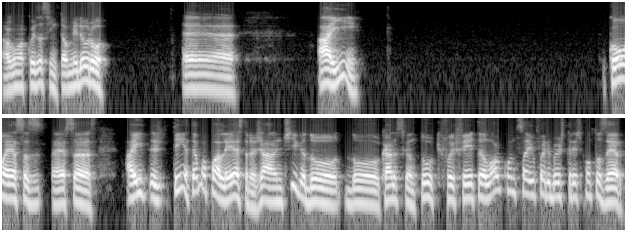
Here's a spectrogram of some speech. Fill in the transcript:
alguma coisa assim. Então melhorou. É... Aí, com essas, essas. Aí tem até uma palestra já antiga do, do Carlos Cantu, que foi feita logo quando saiu o Firebird 3.0,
